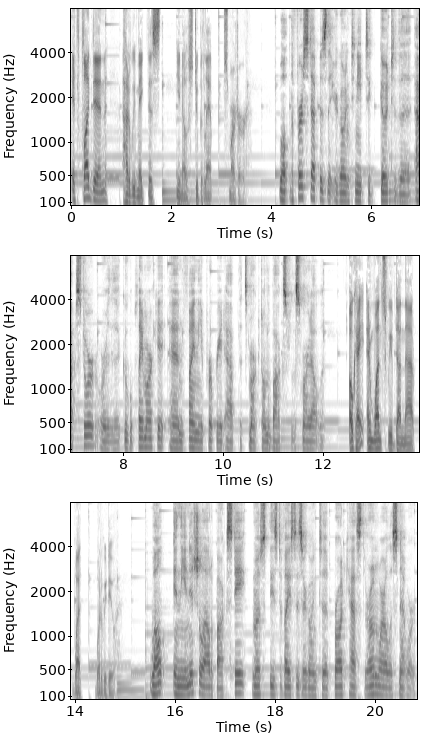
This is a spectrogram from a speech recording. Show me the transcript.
it's plugged in. How do we make this you know stupid lamp smarter? Well, the first step is that you're going to need to go to the App Store or the Google Play Market and find the appropriate app that's marked on the box for the smart outlet. Okay, and once we've done that, what what do we do? Well, in the initial out of box state, most of these devices are going to broadcast their own wireless network.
